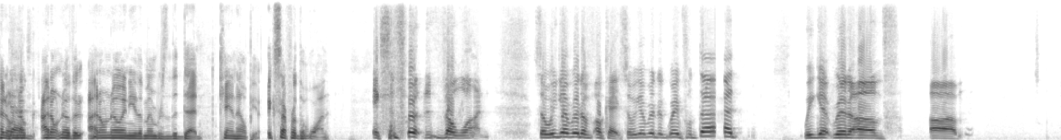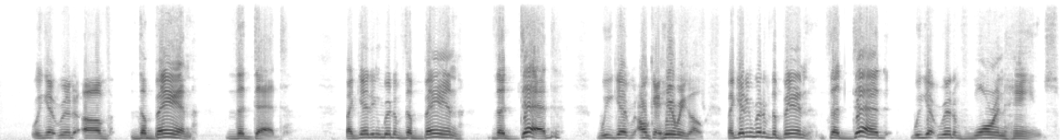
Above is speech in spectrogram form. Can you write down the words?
i don't know i don't know the i don't know any of the members of the dead can't help you except for the one except for the one. So we get rid of okay. So we get rid of Grateful Dead. We get rid of um, we get rid of the band The Dead. By getting rid of the band The Dead, we get okay. Here we go. By getting rid of the band The Dead, we get rid of Warren Haynes,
